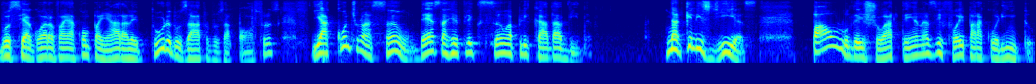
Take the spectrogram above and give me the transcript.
você agora vai acompanhar a leitura dos Atos dos Apóstolos e a continuação dessa reflexão aplicada à vida. Naqueles dias, Paulo deixou Atenas e foi para Corinto.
